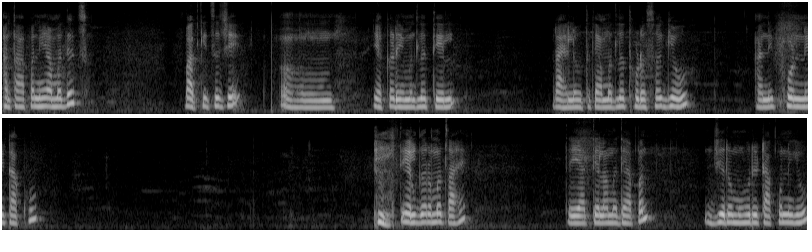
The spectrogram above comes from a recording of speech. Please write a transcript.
आता आपण यामध्येच बाकीचं जे या कढईमधलं तेल राहिलं होतं त्यामधलं थोडंसं घेऊ आणि फोडणी टाकू. तेल गरमच आहे. तर या तेलामध्ये आपण जिरं मोहरी टाकून घेऊ.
